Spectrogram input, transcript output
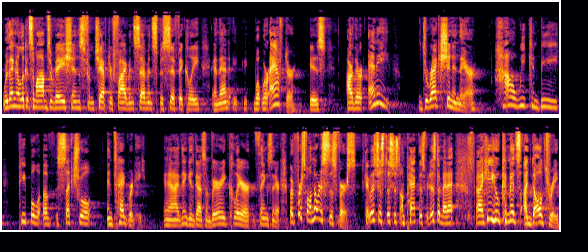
we're then going to look at some observations from chapter 5 and 7 specifically. And then what we're after is are there any direction in there how we can be people of sexual integrity? And I think he's got some very clear things in there. But first of all, notice this verse. Okay, let's just, let's just unpack this for just a minute. Uh, he who commits adultery.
